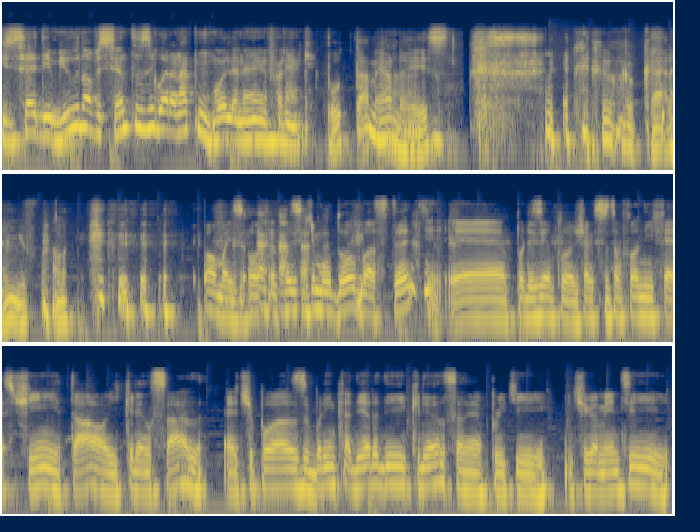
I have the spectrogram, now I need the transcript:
Isso é de 1900 e Guaraná com rolha, né, Farinhaque? Puta merda, Ah. é esse. o cara me fala. Bom, mas outra coisa que mudou bastante é, por exemplo, já que vocês estão falando em festinha e tal, e criançada, é tipo as brincadeiras de criança, né? Porque antigamente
